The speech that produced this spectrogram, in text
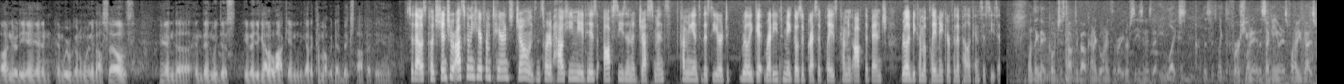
uh, near the end, and we were going to win it ourselves and uh, and then we just you know you got to lock in and you got to come up with that big stop at the end. So that was Coach Gentry. We're also going to hear from Terrence Jones and sort of how he made his offseason adjustments coming into this year to really get ready to make those aggressive plays coming off the bench, really become a playmaker for the Pelicans this season. One thing that coach has talked about kind of going into the regular season is that he likes this, like the first unit, the second unit, as far as how you guys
